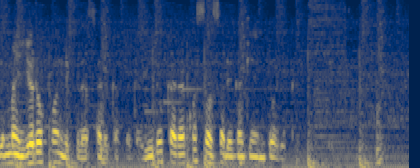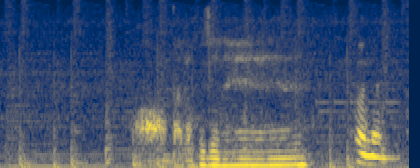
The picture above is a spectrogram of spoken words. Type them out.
る。まあ、喜んでくださる方がいるからこそ、それが原動力になってーあー、なるほどね。る。そうなんです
